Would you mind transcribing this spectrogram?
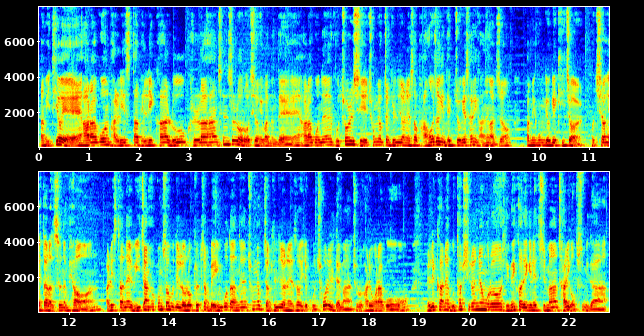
다음 이 티어에 아라곤, 발리스타, 벨리카, 루, 클라한, 챈슬러로 지정해봤는데 아라곤은 고초월 시 총력전 길드전에서 방어적인 덱 쪽에 사용이 가능하죠. 파밍 공격의 기절, 뭐 취향에 따라서 쓰는 편. 발리스타는 위장 협공 서브 딜러로 결정 메인보다는 총력전 길드전에서 이제 고초월일 때만 주로 활용을 하고 벨리카는 무탑 실현용으로 리메이커 되긴 했지만 자리가 없습니다.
